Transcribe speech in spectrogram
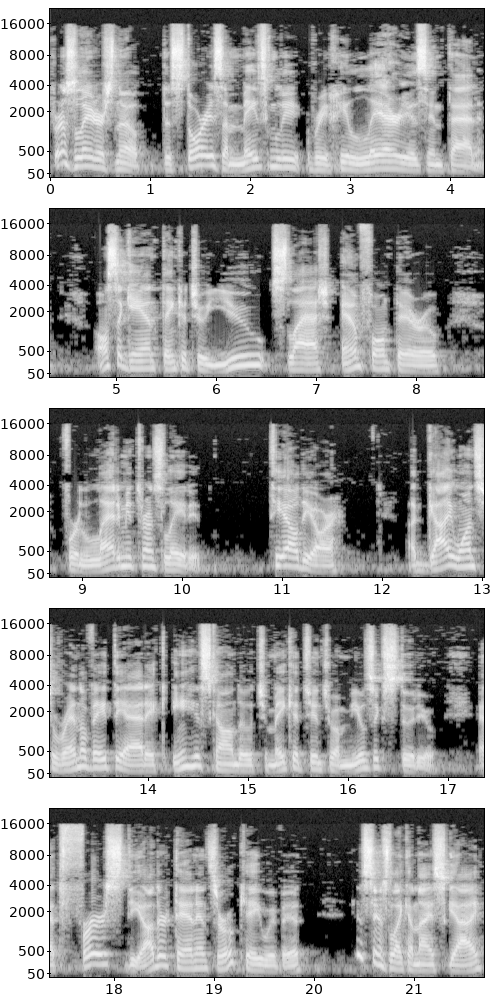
Translator's note the story is amazingly hilarious in Italian. Once again, thank you to you slash Mfontero for letting me translate it. TLDR a guy wants to renovate the attic in his condo to make it into a music studio. At first, the other tenants are okay with it. He seems like a nice guy,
